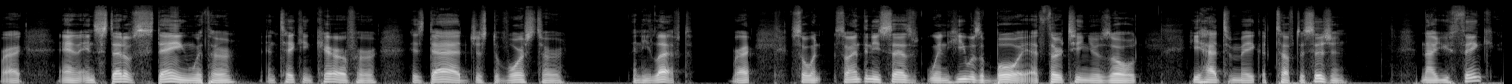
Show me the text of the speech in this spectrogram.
right? And instead of staying with her and taking care of her, his dad just divorced her and he left, right? So when so Anthony says when he was a boy at 13 years old, he had to make a tough decision. Now you think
